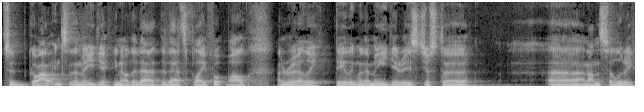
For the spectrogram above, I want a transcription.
to go out into the media. You know, they're there, they're there to play football, and really dealing with the media is just a, uh, an ancillary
